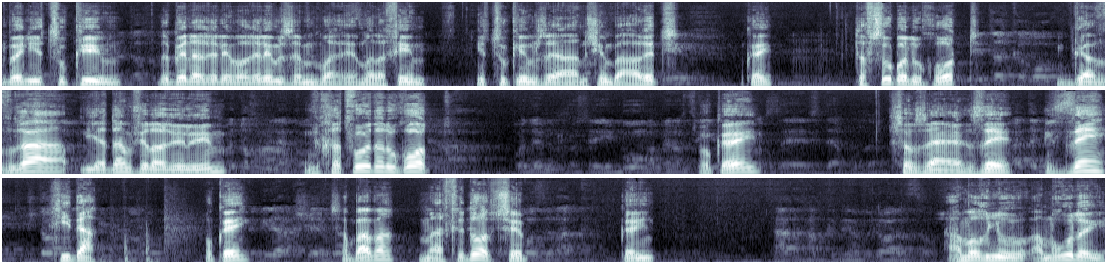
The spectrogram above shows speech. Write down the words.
בין יצוקים לבין ערלים. ערלים זה מ- מלאכים, יצוקים זה האנשים בארץ, אוקיי? תפסו בלוחות, גברה ידם של הערלים וחטפו את הלוחות, אוקיי? עכשיו, זה, זה, זה חידה, אוקיי? סבבה? מהחידות ש... אוקיי? אמר לו, אמרו לי,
